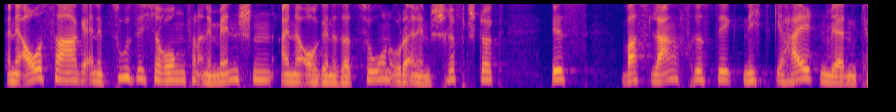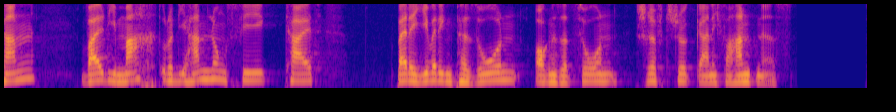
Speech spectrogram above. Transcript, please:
eine Aussage, eine Zusicherung von einem Menschen, einer Organisation oder einem Schriftstück ist, was langfristig nicht gehalten werden kann, weil die Macht oder die Handlungsfähigkeit bei der jeweiligen Person, Organisation, Schriftstück gar nicht vorhanden ist.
